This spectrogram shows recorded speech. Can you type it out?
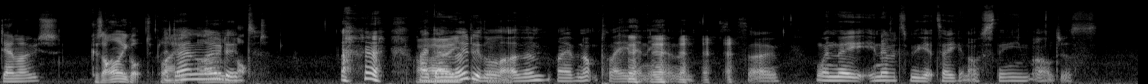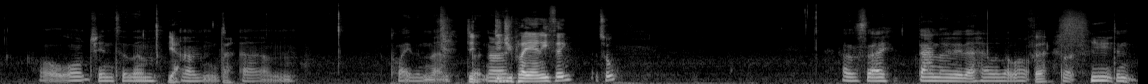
demos? Because I got to play downloaded. a lot. I I downloaded did a lot of them. I have not played any of them. So when they inevitably get taken off Steam, I'll just I'll launch into them Yeah, and um, play them then. Did, no, did you play anything at all? as I say, downloaded a hell of a lot, Fair. but didn't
